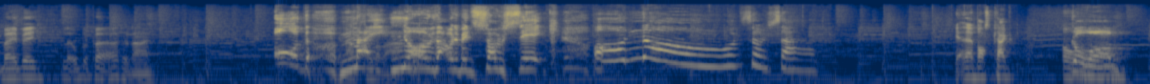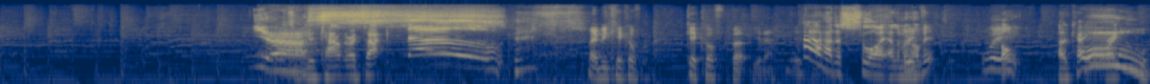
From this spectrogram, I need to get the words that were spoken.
maybe a little bit better. I don't know. Oh, the, mate, no, that would have been so sick. Oh, no. I'm so sad. Get there, boss cag. Oh, Go on. Yes. Good counter attack. No. Maybe kick off, kick off, but you know. I had a slight element of it. Wait. Oh, okay. Great. Oh.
